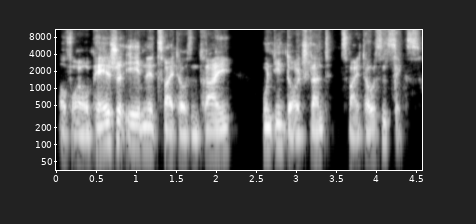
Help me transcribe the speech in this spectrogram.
auf europäischer Ebene 2003 und in Deutschland 2006.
